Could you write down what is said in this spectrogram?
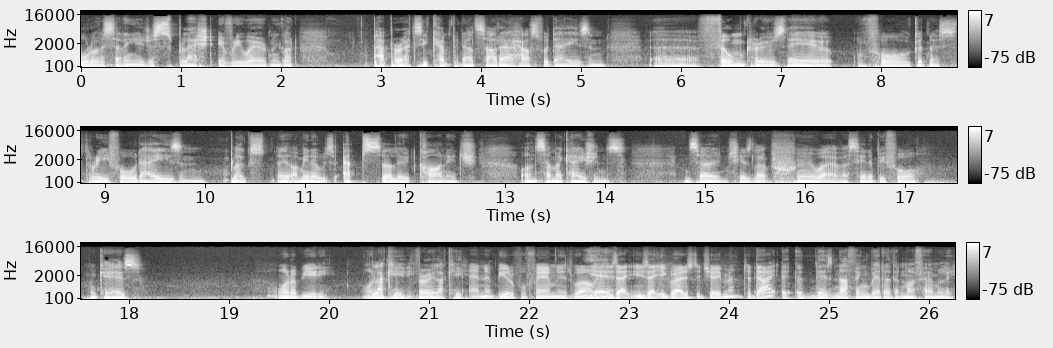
all of a sudden you're just splashed everywhere and we got paparazzi camping outside our house for days and uh, film crews there for goodness three four days and blokes uh, i mean it was absolute carnage on some occasions and so she was like "Yeah, whatever i've seen it before who cares What a beauty. What a lucky beauty. very lucky And a beautiful family as well. Yeah. Is that is that your greatest achievement to date? Uh, uh, there's nothing better than my family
